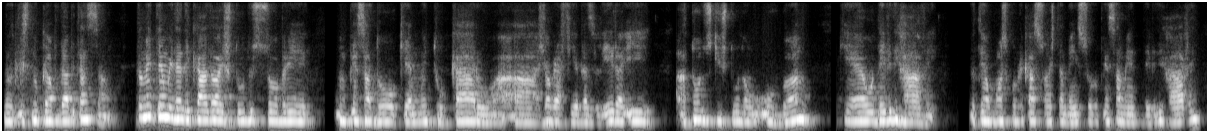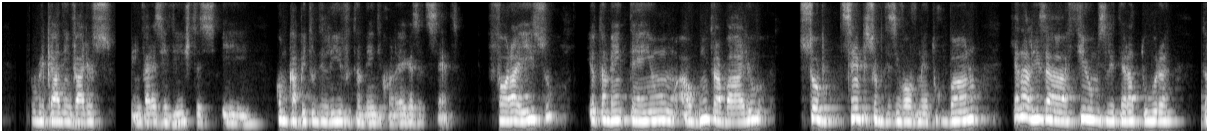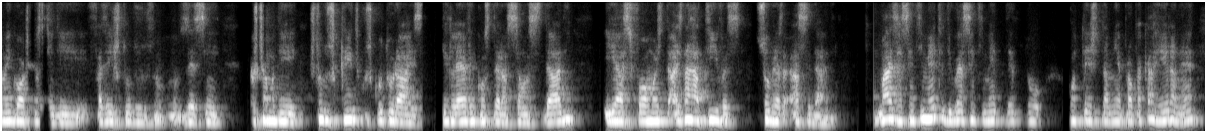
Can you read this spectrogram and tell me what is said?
no, no campo da habitação. Também tenho me dedicado a estudos sobre um pensador que é muito caro à, à geografia brasileira e a todos que estudam o urbano, que é o David Harvey. Eu tenho algumas publicações também sobre o pensamento de David Harvey, publicado em vários em várias revistas e como capítulo de livro também de colegas, etc. Fora isso, eu também tenho algum trabalho sobre, sempre sobre desenvolvimento urbano, que analisa filmes, literatura. também gosto assim, de fazer estudos, vamos dizer assim, eu chamo de estudos críticos culturais, que levam em consideração a cidade e as formas, as narrativas sobre a, cidade. Mais recentemente, eu digo recentemente dentro do contexto da minha própria carreira, né?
